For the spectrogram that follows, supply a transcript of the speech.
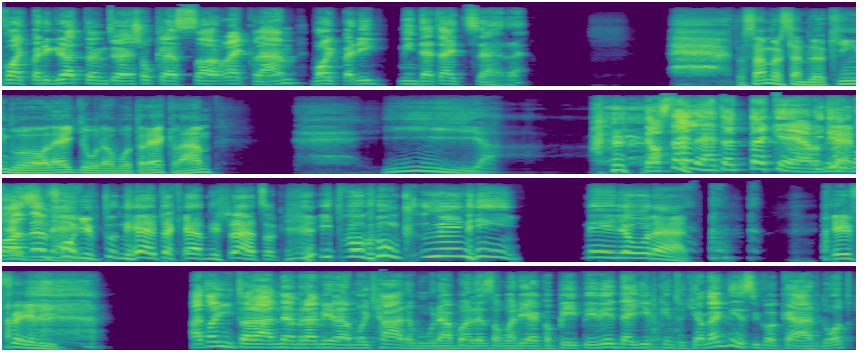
vagy pedig rettentően sok lesz a reklám, vagy pedig mindet egyszerre. Hát a SummerSlam-ből kiindulva egy óra volt a reklám. Ja. De azt el lehetett tekerni, Igen, ezt nem meg. fogjuk tudni eltekerni, srácok. Itt fogunk ülni négy órát. Évfélig. Hát annyi talán nem remélem, hogy három órában lezavarják a PPV-t, de egyébként, hogyha megnézzük a kárdot,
